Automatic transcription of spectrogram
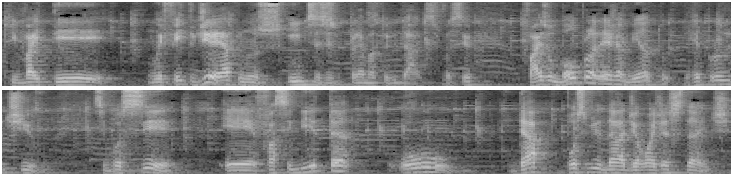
que vai ter um efeito direto nos índices de pré-maturidade. Se você faz um bom planejamento reprodutivo, se você é, facilita ou dá possibilidade a uma gestante,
